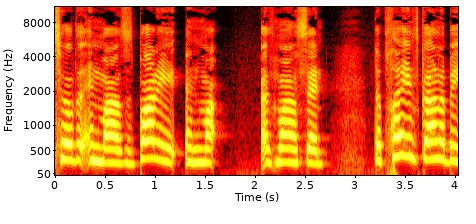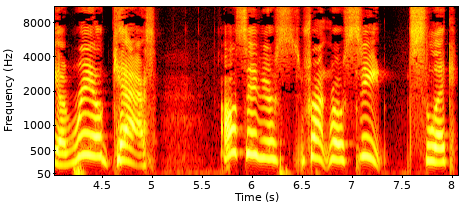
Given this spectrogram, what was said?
Tilda in Miles's body, and as Miles said, the play is gonna be a real gas. I'll save your front row seat, Slick.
